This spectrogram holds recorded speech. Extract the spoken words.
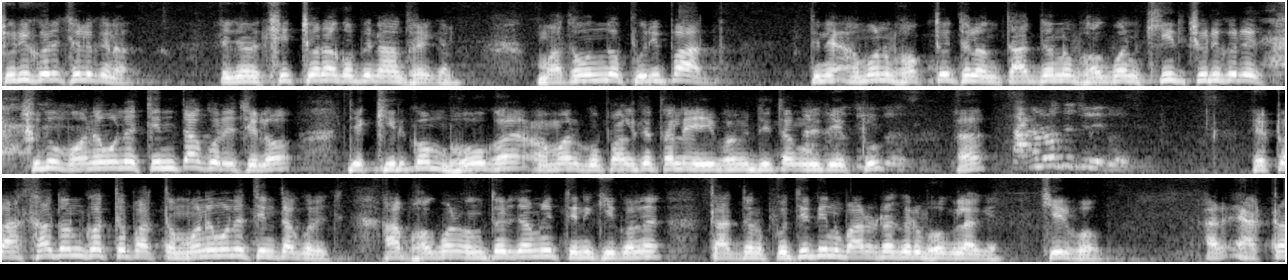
চুরি করেছিল কিনা? এই জন্য খিচ্ছরা গোপীনাথ হয়ে গেল। মাধবন্দ পুরীপাদ তিনি এমন ভক্ত ছিলেন তার জন্য ভগবান ক্ষীর চুরি করে শুধু মনে মনে চিন্তা করেছিল যে কীরকম ভোগ হয় আমার গোপালকে তাহলে এইভাবে দিতাম যদি একটু হ্যাঁ? একটু আস্বাদন করতে পারতাম মনে মনে চিন্তা করেছে। আর ভগবান অন্তর্জামী তিনি কী করলেন? তার জন্য প্রতিদিন বারোটা করে ভোগ লাগে ক্ষীর ভোগ। আর একটা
